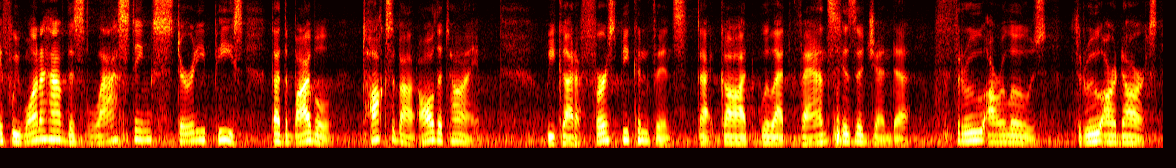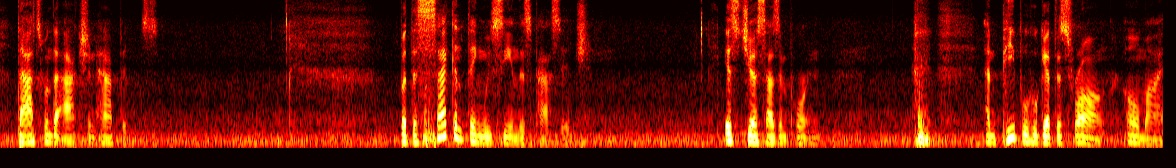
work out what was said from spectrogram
if we want to have this lasting, sturdy peace that the Bible talks about all the time, we got to first be convinced that God will advance his agenda through our lows, through our darks. That's when the action happens. But the second thing we see in this passage is just as important. and people who get this wrong, oh my,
